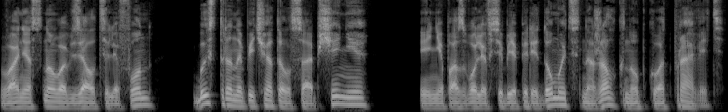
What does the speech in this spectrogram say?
Ваня снова взял телефон, быстро напечатал сообщение и, не позволив себе передумать, нажал кнопку «Отправить».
